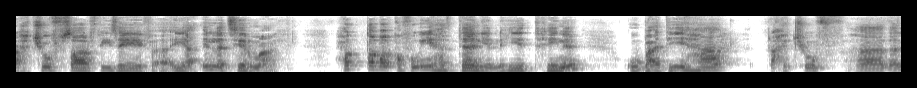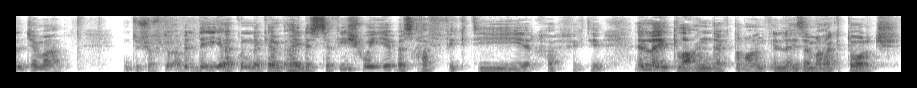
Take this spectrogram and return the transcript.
راح تشوف صار في زي فقاقيع إلا تصير معك. حط طبقة فوقيها الثانية اللي هي التخينة. وبعديها راح تشوف هذا الجمال. أنتوا شفتوا قبل دقيقة كنا كم هاي لسه في شوية بس خف كتير خف كتير. إلا يطلع عندك طبعا إلا إذا معك تورتش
